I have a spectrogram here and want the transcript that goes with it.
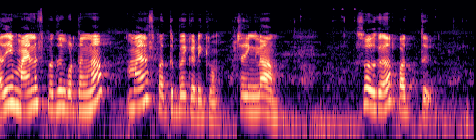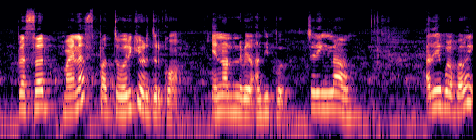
அதே மைனஸ் பத்துன்னு கொடுத்தாங்கன்னா மைனஸ் பத்து பை கிடைக்கும். சரிங்களா? ஸோ அதுக்காக பத்து. ப்ளஸ் ஆர் மைனஸ் பத்து வரைக்கும் எடுத்திருக்கோம். என்னோட மதிப்பு. சரிங்களா? அதே போல் பாருங்க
